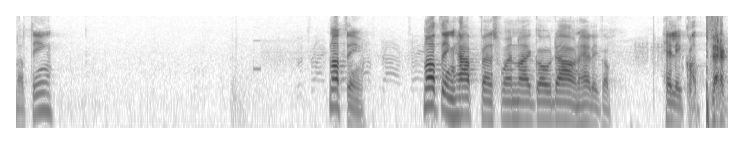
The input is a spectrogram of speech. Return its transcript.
Nothing? Nothing. Nothing happens when I go down helicopter. Helicopter.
